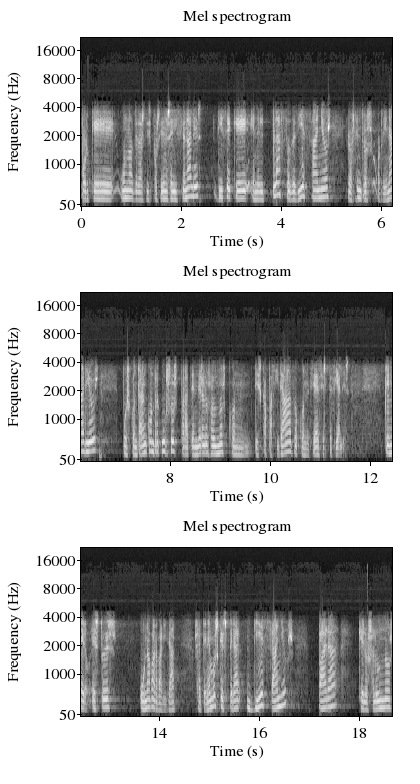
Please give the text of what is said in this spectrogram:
porque una de las disposiciones adicionales dice que en el plazo de 10 años los centros ordinarios pues contarán con recursos para atender a los alumnos con discapacidad o con necesidades especiales. Primero, esto es una barbaridad. O sea, tenemos que esperar 10 años para que los alumnos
